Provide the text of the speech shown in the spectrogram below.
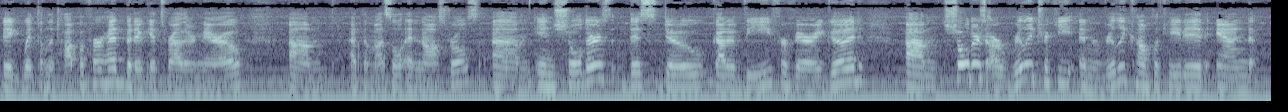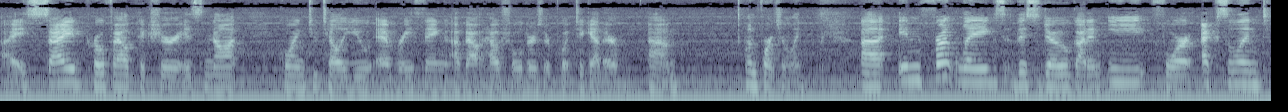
big width on the top of her head, but it gets rather narrow um, at the muzzle and nostrils. Um, in shoulders, this doe got a V for very good. Um, shoulders are really tricky and really complicated and a side profile picture is not going to tell you everything about how shoulders are put together, um, unfortunately. Uh, in front legs, this doe got an E for excellent.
